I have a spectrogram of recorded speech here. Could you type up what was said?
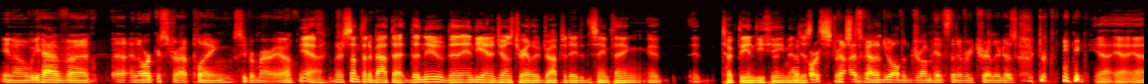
You know, we have uh, uh, an orchestra playing Super Mario. Yeah, there's something about that. The new the Indiana Jones trailer dropped today did the same thing. It it took the indie theme and, And of just course, stretched it's it got to do all the drum hits that every trailer does. Yeah, yeah, yeah.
